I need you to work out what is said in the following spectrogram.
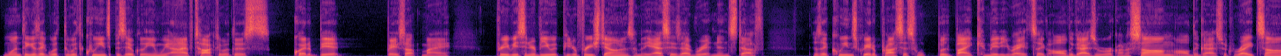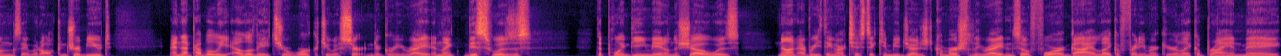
one thing is like with with Queen specifically, and we and I've talked about this quite a bit based off my previous interview with Peter Freestone and some of the essays I've written and stuff. There's like Queen's creative process was by committee, right? It's like all the guys would work on a song, all the guys would write songs, they would all contribute and that probably elevates your work to a certain degree, right? And like this was the point being made on the show was not everything artistic can be judged commercially, right? And so for a guy like a Freddie Mercury or like a Brian May,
